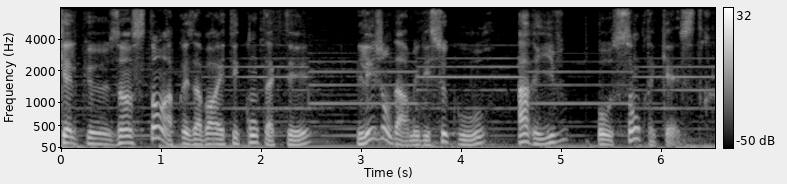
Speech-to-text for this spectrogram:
Quelques instants après avoir été contactés, les gendarmes et les secours arrivent au centre équestre.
